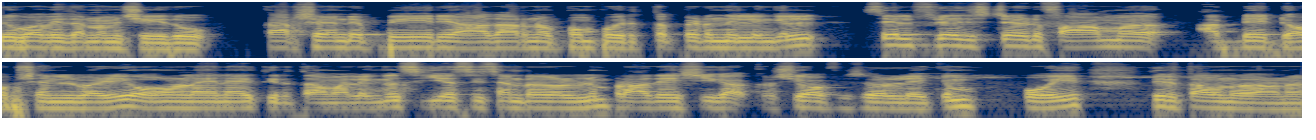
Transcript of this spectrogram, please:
രൂപ വിതരണം ചെയ്തു. കർഷകന്റെ പേര് ആധാറിനൊപ്പം പൊരുത്തപ്പെടുന്നില്ലെങ്കിൽ സെൽഫ് രജിസ്റ്റേർഡ് ഫാം അപ്ഡേറ്റ് ഓപ്ഷനിൽ വഴി ഓൺലൈനായി തിരുത്താം. അല്ലെങ്കിൽ സി എസ് സി സെന്ററുകളിലും പ്രാദേശിക കൃഷി ഓഫീസുകളിലേക്കും പോയി തിരുത്താവുന്നതാണ്.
